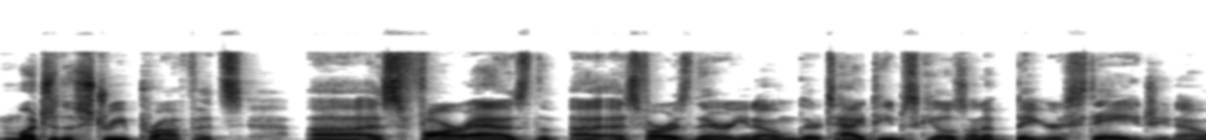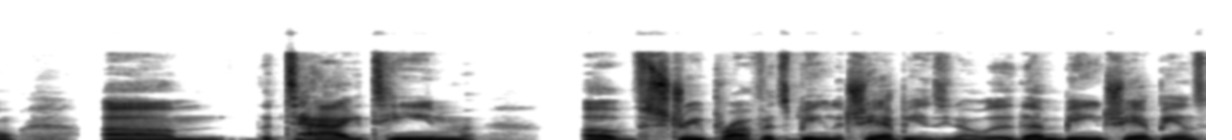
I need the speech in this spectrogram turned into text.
much of the street profits uh, as far as the uh, as far as their you know their tag team skills on a bigger stage you know? Um, the tag team of street profits being the champions you know them being champions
